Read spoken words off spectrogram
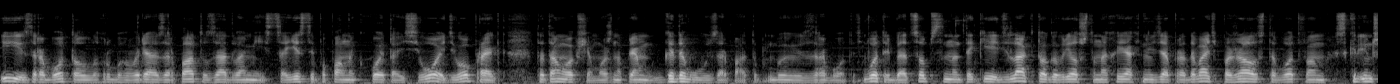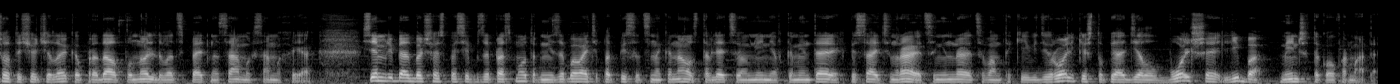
и заработал, грубо говоря, зарплату за два месяца. А если попал на какой-то ICO, IDO проект, то там вообще можно прям годовую зарплату заработать. Вот, ребят, собственно, такие дела. Кто говорил, что на хаях нельзя продавать, пожалуйста, вот вам скриншот еще человека продал по 0.25 на самых-самых хаях. Всем, ребят, большое спасибо за просмотр. Не забывайте подписываться на канал, оставлять свое мнение в комментариях, писать, нравится, не нравятся вам такие видеоролики, чтобы я делал больше, либо меньше такого формата.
